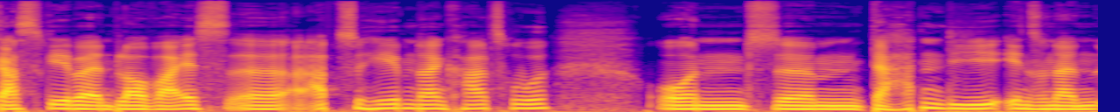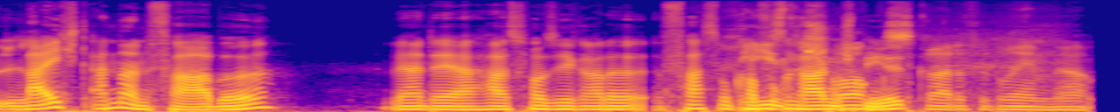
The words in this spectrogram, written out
Gastgeber in Blau-Weiß äh, abzuheben da in Karlsruhe. Und ähm, da hatten die in so einer leicht anderen Farbe, während der HSV sich hier gerade fast um Kopf und Kragen spielt, gerade für Bremen, ja.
